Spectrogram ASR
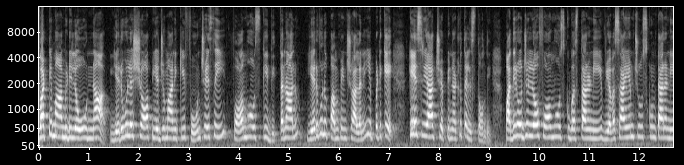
వట్టి మామిడిలో ఉన్న ఎరువుల షాప్ యజమానికి ఫోన్ చేసి ఫామ్ హౌస్కి విత్తనాలు ఎరువులు పంపించాలని ఇప్పటికే కేసీఆర్ చెప్పినట్లు తెలుస్తోంది. పది రోజుల్లో ఫామ్ హౌస్కు వస్తానని వ్యవసాయం చూసుకుంటానని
